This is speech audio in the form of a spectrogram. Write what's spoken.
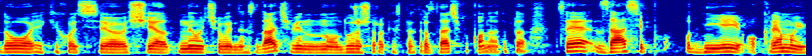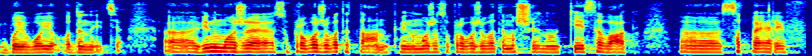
до якихось е, ще неочевидних задач. Він ну, дуже широкий спектр задач виконує. Тобто це засіб однієї окремої бойової одиниці. Е, Він може супроводжувати танк, він може супроводжувати машину, кейсовак, е, саперів,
